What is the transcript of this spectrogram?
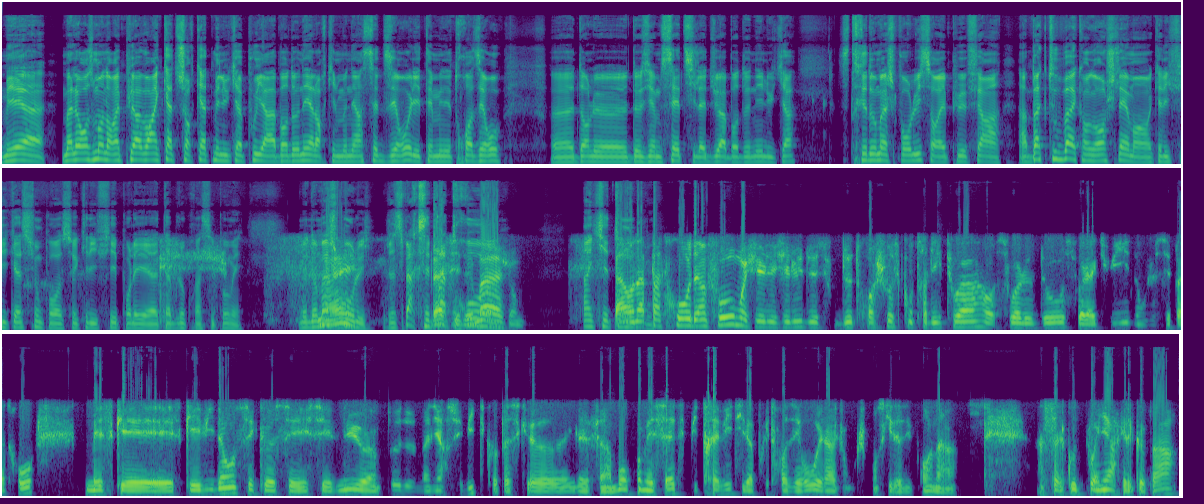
Mais euh, malheureusement, on aurait pu avoir un 4 sur 4, mais Lucas Pouille a abandonné alors qu'il menait un 7-0. Il était mené 3-0 euh, dans le deuxième set. Il a dû abandonner Lucas. C'est très dommage pour lui. Ça aurait pu faire un back-to-back en Grand Chelem en qualification pour se qualifier pour les euh, tableaux principaux. Mais, mais dommage pour lui. J'espère que c'est bah, pas trop dommage. inquiétant. Bah, on n'a pas trop d'infos. Moi, j'ai lu deux, deux, trois choses contradictoires, soit le dos, soit la cuisse, donc je sais pas trop. Mais ce qui est, ce qui est évident, c'est que c'est, c'est venu un peu de manière subite, quoi, parce que euh, il a fait un bon premier set, puis très vite il a pris 3-0, et là, donc, je pense qu'il a dû prendre un, un sale coup de poignard quelque part.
